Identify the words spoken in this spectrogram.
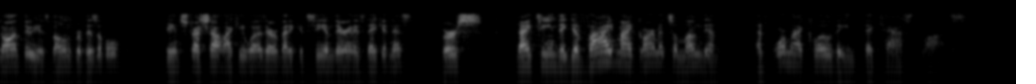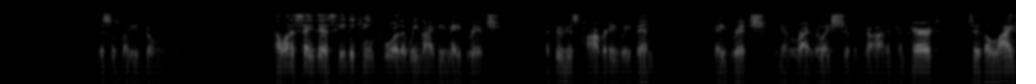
gone through, his bones were visible, being stretched out like he was. Everybody could see him there in his nakedness. Verse 19, they divide my garments among them, and for my clothing they cast lots. This is what he's going through. I want to say this. He became poor that we might be made rich. And through his poverty, we've been made rich. We have a right relationship with God. And compared to the life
